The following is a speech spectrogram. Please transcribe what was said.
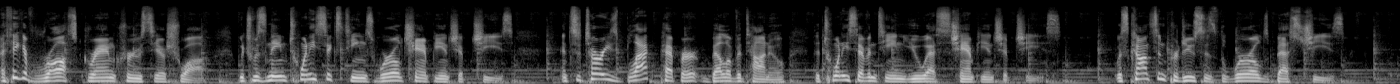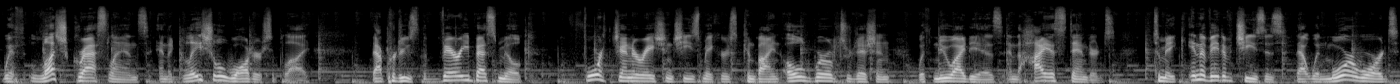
I think of Roth Grand Cru Surchoix, which was named 2016's World Championship cheese, and Sartori's Black Pepper Bellavitano, the 2017 U.S. Championship cheese. Wisconsin produces the world's best cheese, with lush grasslands and a glacial water supply that produce the very best milk. Fourth generation cheesemakers combine old world tradition with new ideas and the highest standards to make innovative cheeses that win more awards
